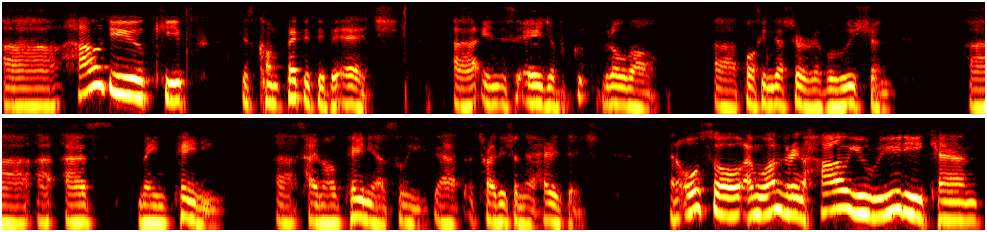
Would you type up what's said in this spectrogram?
Uh, how do you keep this competitive edge uh, in this age of global fourth industrial revolution as maintaining uh, simultaneously that traditional heritage. And also, I'm wondering how you really can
